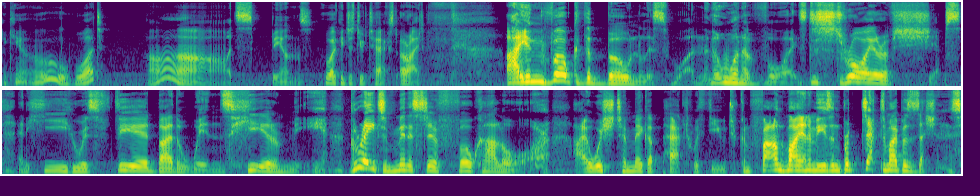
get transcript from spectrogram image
I can't. Oh, what? Oh, it spins. Oh, I could just do text. All right. I invoke the boneless one, the one of voids, destroyer of ships, and he who is feared by the winds, hear me. Great minister Focalor, I wish to make a pact with you to confound my enemies and protect my possessions.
